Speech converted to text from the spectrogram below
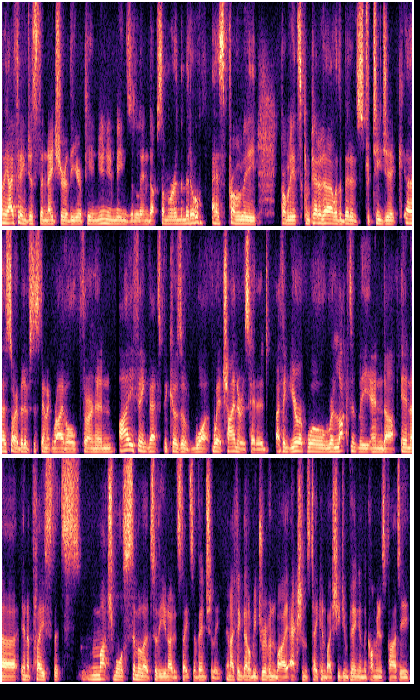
I mean, I think just the nature of the European Union means it'll end up somewhere in the middle, as probably probably its competitor with a bit of strategic, uh, sorry, a bit of systemic rival thrown in. I think that's because of what where China is headed. I think Europe will reluctantly end up in a in a place that's much more similar to the United States eventually, and I think that'll be driven by actions taken by Xi Jinping and the Communist Party,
